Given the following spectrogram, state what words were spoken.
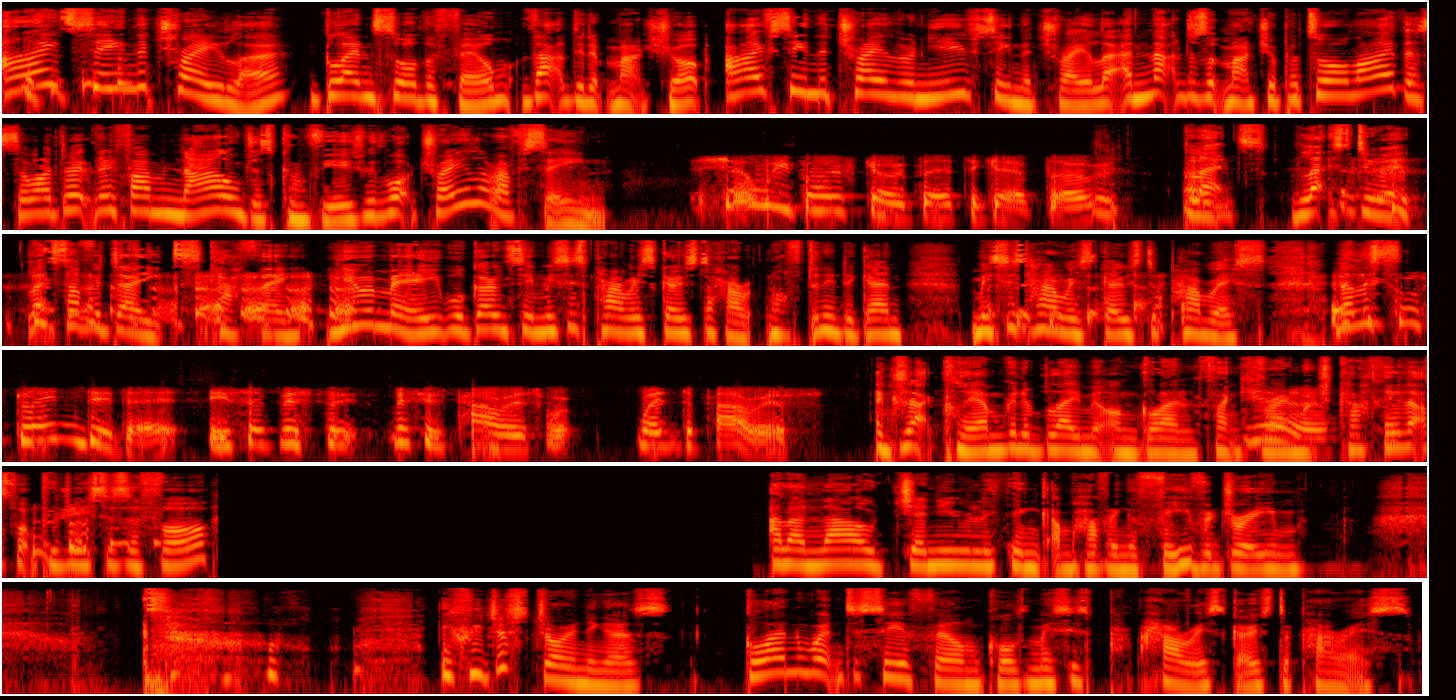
I'd seen the trailer. Glenn saw the film. That didn't match up. I've seen the trailer and you've seen the trailer, and that doesn't match up at all either. So I don't know if I'm now just confused with what trailer I've seen. Shall we both go there together? Let's let's do it. Let's have a date, Kathy. You and me. We'll go and see Mrs. Paris goes to Harris. I've done it again. Mrs. Harris goes to Paris. Now listen. because Glenn did it. He said Mr. Mrs. Paris went to Paris. Exactly. I'm going to blame it on Glenn. Thank you very much, Kathy. That's what producers are for. And I now genuinely think I'm having a fever dream. So, if you're just joining us, Glenn went to see a film called Mrs. Harris Goes to Paris.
